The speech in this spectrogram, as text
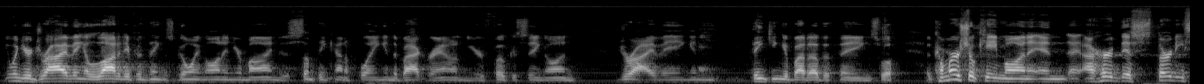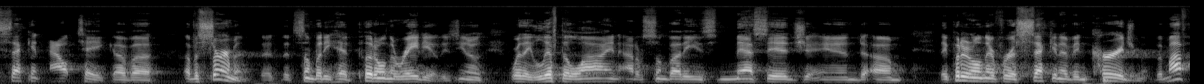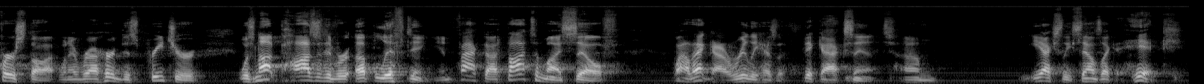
when you're driving, a lot of different things going on in your mind. There's something kind of playing in the background. You're focusing on driving and thinking about other things. Well, a commercial came on, and I heard this 30 second outtake of a of a sermon that, that somebody had put on the radio. These, you know, where they lift a line out of somebody's message and um, they put it on there for a second of encouragement. But my first thought, whenever I heard this preacher, was not positive or uplifting. In fact, I thought to myself, wow, that guy really has a thick accent. Um, he actually sounds like a hick.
